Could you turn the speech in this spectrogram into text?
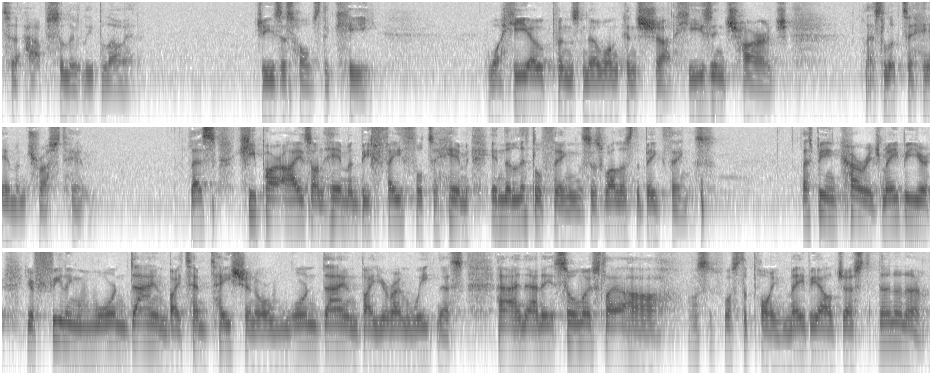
to absolutely blow it. Jesus holds the key. What he opens, no one can shut. He's in charge. Let's look to him and trust him. Let's keep our eyes on Him and be faithful to Him in the little things as well as the big things. Let's be encouraged. Maybe you're, you're feeling worn down by temptation or worn down by your own weakness. And, and it's almost like, oh, what's, what's the point? Maybe I'll just. No, no, no.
